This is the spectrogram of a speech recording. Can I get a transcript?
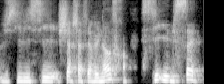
du CVC cherche à faire une offre, s'il sait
